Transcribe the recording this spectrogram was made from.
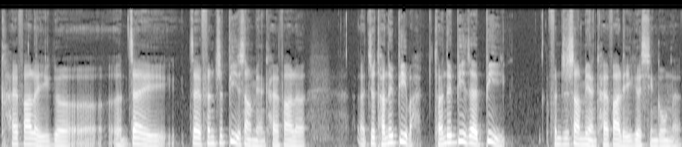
开发了一个呃，在在分支 B 上面开发了。呃，就团队 B 吧，团队 B 在 B 分支上面开发了一个新功能，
